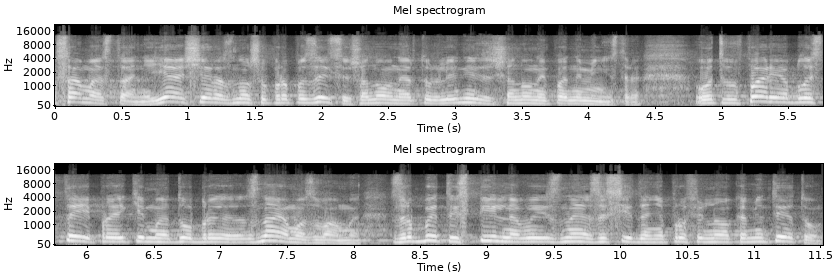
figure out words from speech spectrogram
саме останнє. Я ще раз вношу пропозицію, шановний Артур Леонідович, шановний пане міністре. От в парі областей, про які ми добре знаємо з вами, зробити спільне виїзне засідання профільного комітету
